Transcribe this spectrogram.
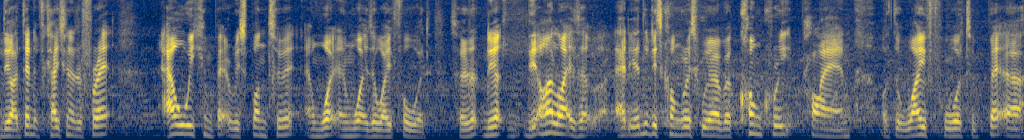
the identification of the threat, how we can better respond to it and what, and what is the way forward. So the, the highlight is that at the end of this Congress we have a concrete plan of the way forward to better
